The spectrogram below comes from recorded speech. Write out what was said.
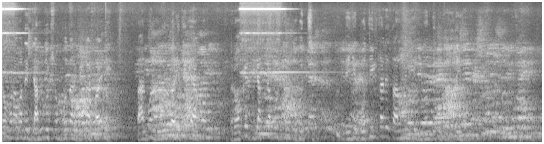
যখন আমাদের যান্ত্রিক সভ্যতার বিকাশ হয়নি, তারপর গরুর গাড়ি থেকে এখন রকেট যাত্রা পর্যন্ত হচ্ছে। এই যে গতির তালে তার মধ্যে নিবন্ধিত করতেই চলতেই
